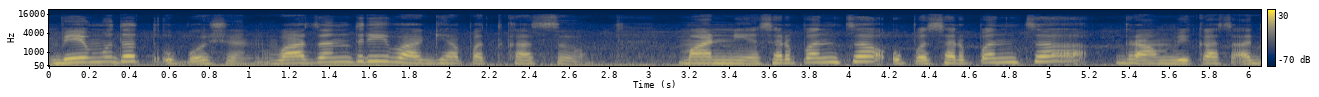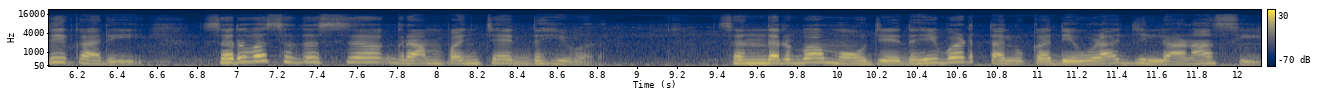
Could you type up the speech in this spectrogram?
बेमुदत उपोषण वाजंत्री वाघ्या पथकासह माननीय सरपंच उपसरपंच ग्रामविकास अधिकारी सर्व सदस्य ग्रामपंचायत दहिवड. संदर्भ मौजे दहिवड तालुका देवळा जिल्हा नासी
